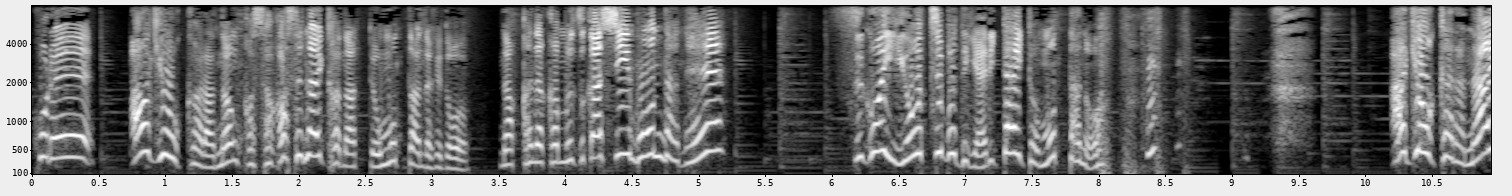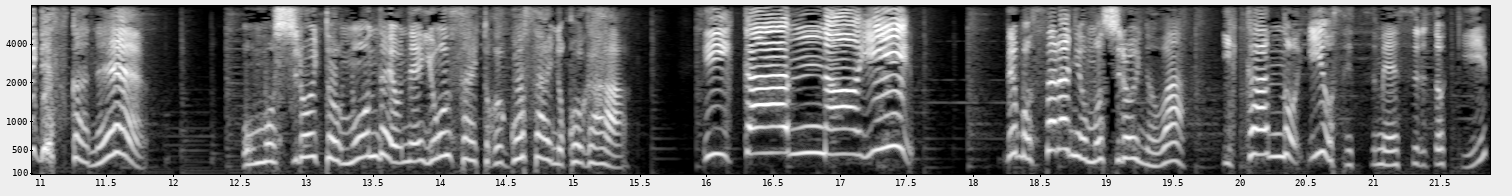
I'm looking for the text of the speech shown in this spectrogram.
これ、あ行からなんか探せないかなって思ったんだけど、なかなか難しいもんだね。すごい幼稚部でやりたいと思ったの。あ行からないですかね面白いと思うんだよね、4歳とか5歳の子が。いかんのいでもさらに面白いのは、遺憾の意を説明するとき、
